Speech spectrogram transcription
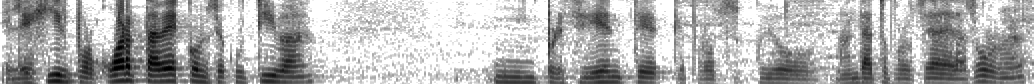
elegir por cuarta vez consecutiva un presidente que, cuyo mandato proceda de las urnas.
